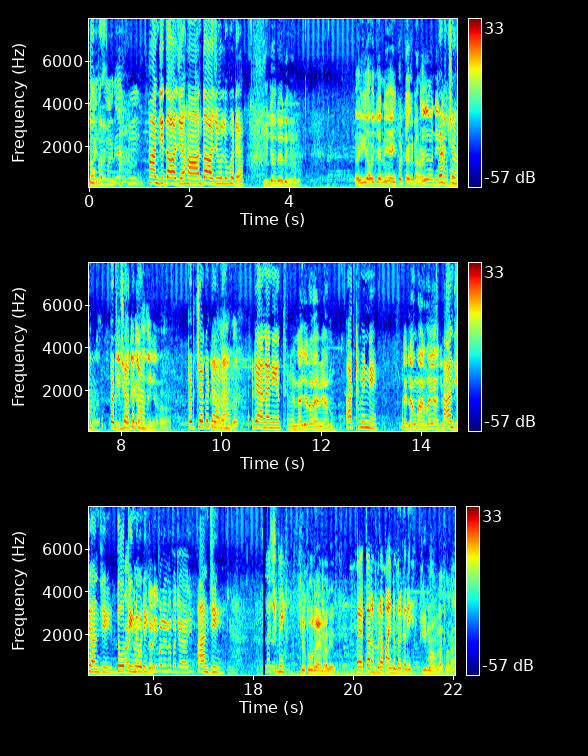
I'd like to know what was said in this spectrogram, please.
ਤੂੰ ਗ- ਮੰਗਦੇ ਆ? ਹਾਂਜੀ ਦਾਜ ਹਾਂ ਦਾਜ ਵੱਲ ਫੜਿਆ। ਕੀ ਚਾਹੁੰਦੇ ਹੋ ਤੁਸੀਂ ਹੁਣ ਅਸੀਂ ਇਹੋ ਜੰਨੇ ਅਸੀਂ ਪਰਚਾ ਘਟਾਣਾ ਪਰਚਾ ਪਰਚਾ ਘਟਾ ਹਾਂ। ਪਰਚਾ ਘਟਾਣਾ ਰਹਿਣਾ ਨਹੀਂ ਇੱਥੇ। ਮੈਂ ਕਿੰਨਾ ਚਿਰ ਹੋਇਆ ਵਿਆਹ ਨੂੰ? 8 ਮਹੀਨੇ। ਪਹਿਲਾਂ ਉਹ ਮਾਰਦਾ ਸੀ ਅੱਜ ਹਾਂਜੀ ਹਾਂਜੀ। ਦੋ ਤਿੰਨ ਵਾਰੀ। ਗਲੀ ਵਾਲਿਆਂ ਨੇ ਬਚਾਇਆ ਜੀ। ਹਾਂਜੀ। ਲక్ష్ਮੀ ਕਿੱਥੋਂ ਰਹਿਣ ਵਾਲੇ ਹੋ? ਧਰਮਪੁਰਾ 5 ਨੰਬਰ ਗਲੀ। ਕੀ ਮਾਮਲਾ ਸਾਰਾ?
